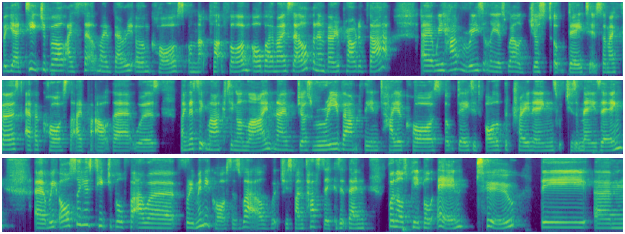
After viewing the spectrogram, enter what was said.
But yeah, Teachable, I set up my very own course on that platform all by myself, and I'm very proud of that. Uh, we have recently as well just updated. So my first ever course that I put out there was Magnetic Marketing Online, and I've just revamped the entire course, updated all of the trainings, which is amazing. Uh, we also use Teachable for our free mini course as well, which is fantastic because it then funnels people in to the um,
